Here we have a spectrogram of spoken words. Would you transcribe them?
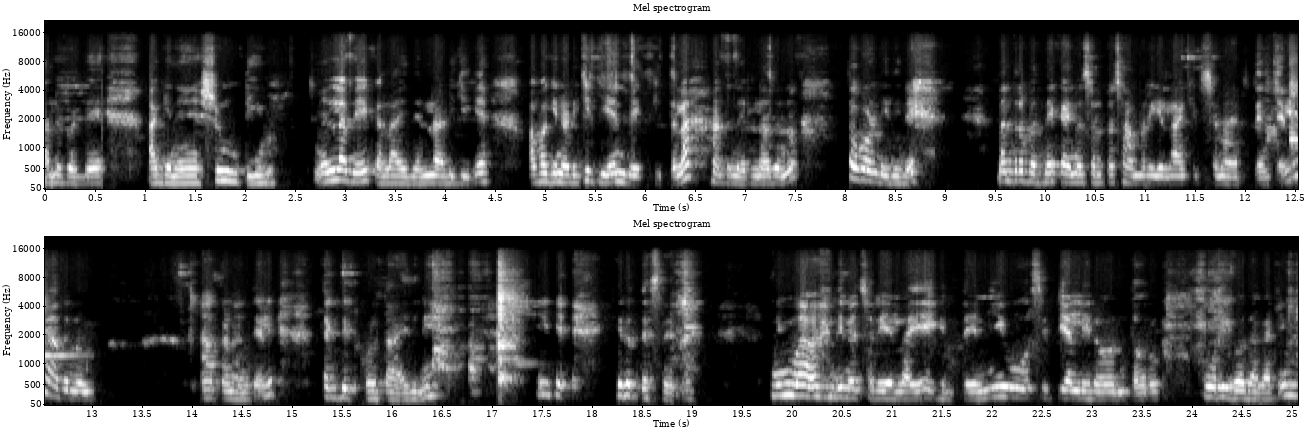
ಆಲೂಗಡ್ಡೆ, ಹಾಗೇನೆ ಶುಂಠಿ ಎಲ್ಲ ಬೇಕಲ್ಲ ಇದೆಲ್ಲ ಅಡಿಗೆಗೆ. ಅವಾಗಿನ ಅಡಿಗೆಗೆ ಏನ್ ಬೇಕಿತ್ತಲ್ಲ ಅದನ್ನೆಲ್ಲದನ್ನು ತಗೊಂಡಿದ್ದೀನಿ ನಂತರ ಬದನೆಕಾಯಿನ ಸ್ವಲ್ಪ ಸಾಂಬಾರಿಗೆಲ್ಲ ಹಾಕಿ ಚೆನ್ನಾಗಿರುತ್ತೆ ಅಂತೇಳಿ ಅದನ್ನು ಹಾಕೋಣ ಅಂತೇಳಿ ತೆಗೆದಿಟ್ಕೊಳ್ತಾ ಇದ್ದೀನಿ. ಹೀಗೆ ಇರುತ್ತೆ ಸ್ನೇಹಿತರೆ. ನಿಮ್ಮ ದಿನಚರಿ ಎಲ್ಲ ಹೇಗಿರುತ್ತೆ? ನೀವು ಸಿಟಿಯಲ್ಲಿರೋ ಅಂಥವ್ರು ಊರಿಗೆ ಹೋದಾಗ ನಿಮ್ಮ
